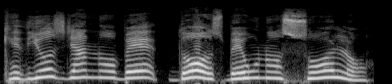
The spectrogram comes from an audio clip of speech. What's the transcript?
que Dios ya no ve dos, ve uno solo.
